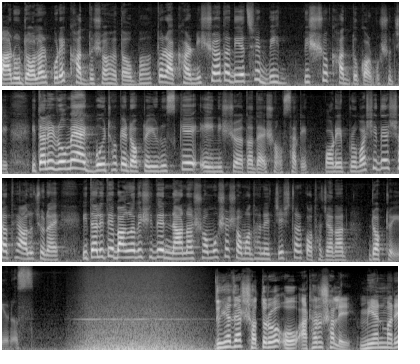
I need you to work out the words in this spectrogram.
বারো ডলার করে খাদ্য সহায়তা অব্যাহত রাখার নিশ্চয়তা দিয়েছে বিশ্ব খাদ্য কর্মসূচি। ইতালির রোমে এক বৈঠকে ডক্টর ইউনুসকে এই নিশ্চয়তা দেয় সংস্থাটি। পরে প্রবাসীদের সাথে আলোচনায় ইতালিতে বাংলাদেশিদের নানা সমস্যা সমাধানের চেষ্টার কথা জানান ডক্টর ইউনুস। দুই হাজার সতেরো ও আঠারো সালে মিয়ানমারে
